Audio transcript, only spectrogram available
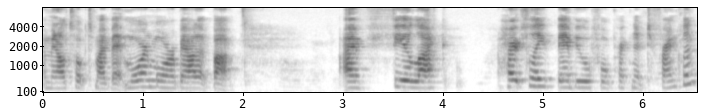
I mean, I'll talk to my vet more and more about it, but I feel like hopefully Bambi will fall pregnant to Franklin.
